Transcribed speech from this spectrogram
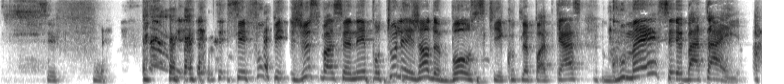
C'est fou. C'est- fou. Puis juste mentionner, pour tous les gens de Boss qui écoutent le podcast, Goumin, c'est bataille.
